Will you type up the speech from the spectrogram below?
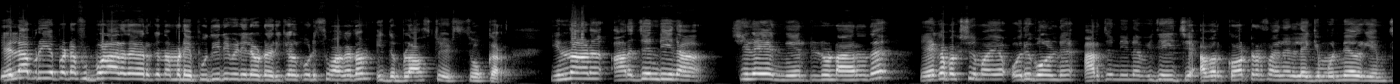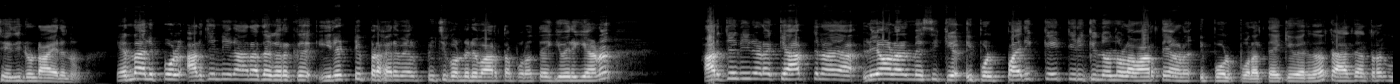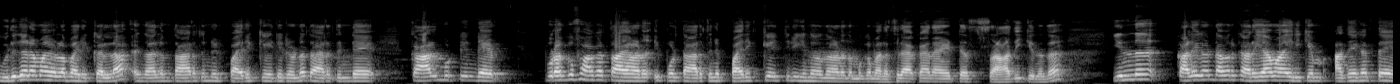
എല്ലാ പ്രിയപ്പെട്ട ഫുട്ബോൾ ആരാധകർക്കും നമ്മുടെ പുതിയൊരു വീഡിയോയിലോട്ട് ഒരിക്കൽ കൂടി സ്വാഗതം. ഇത് ബ്ലാസ്റ്റേഴ്സ് സോക്കർ ഇന്നാണ് അർജന്റീന ചിലയെ നേരിട്ടിട്ടുണ്ടായിരുന്നത്. ഏകപക്ഷീയമായ ഒരു ഗോളിന് അർജന്റീന വിജയിച്ച് അവർ ക്വാർട്ടർ ഫൈനലിലേക്ക് മുന്നേറുകയും ചെയ്തിട്ടുണ്ടായിരുന്നു. എന്നാൽ ഇപ്പോൾ അർജന്റീന ആരാധകർക്ക് ഇരട്ടി പ്രഹരമേൽപ്പിച്ചുകൊണ്ടൊരു വാർത്ത പുറത്തേക്ക് വരികയാണ്. അർജന്റീനയുടെ ക്യാപ്റ്റനായ ലിയോണൽ മെസ്സിക്ക് ഇപ്പോൾ പരിക്കേറ്റിരിക്കുന്നു എന്നുള്ള വാർത്തയാണ് ഇപ്പോൾ പുറത്തേക്ക് വരുന്നത്. താരത്തിന് അത്ര ഗുരുതരമായുള്ള പരിക്കല്ല. എന്നാലും താരത്തിന്റെ ഒരു പരിക്കേറ്റിട്ടുണ്ട്. താരത്തിന്റെ കാൽമുട്ടിന്റെ പുറകുഭാഗത്തായാണ് ഇപ്പോൾ താരത്തിന് പരിക്കേറ്റിരിക്കുന്നതെന്നാണ് നമുക്ക് മനസ്സിലാക്കാനായിട്ട് സാധിക്കുന്നത്. ഇന്ന് കളി കണ്ടവർക്ക് അറിയാമായിരിക്കും അദ്ദേഹത്തെ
